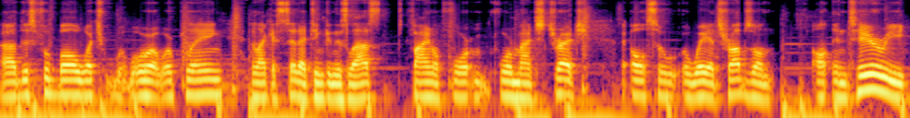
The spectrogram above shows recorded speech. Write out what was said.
uh, this football what we're, we're playing. And like I said, I think in this last final four four match stretch, also away at Trabzon, uh, in theory,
